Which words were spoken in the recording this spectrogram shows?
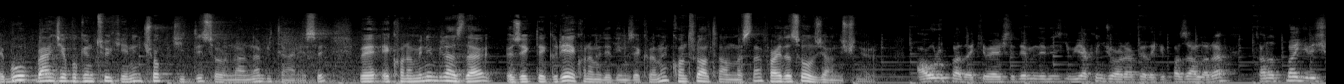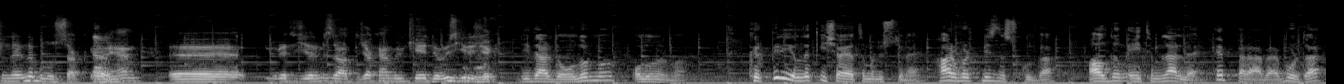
ve bu bence bugün Türkiye'nin çok ciddi sorunlarından bir tanesi ve ekonominin biraz daha özellikle gri ekonomi dediğimiz ekonominin kontrol altına almasına faydası olacağını düşünüyorum. Avrupa'daki ve işte demin dediğiniz gibi yakın coğrafyadaki pazarlara tanıtma girişimlerinde bulunsak. Yani Evet. hem e, üreticilerimiz rahatlayacak hem ülkeye döviz girecek. Lider de olur mu, olunur mu? 41 yıllık iş hayatımın üstüne Harvard Business School'da aldığım eğitimlerle hep beraber burada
